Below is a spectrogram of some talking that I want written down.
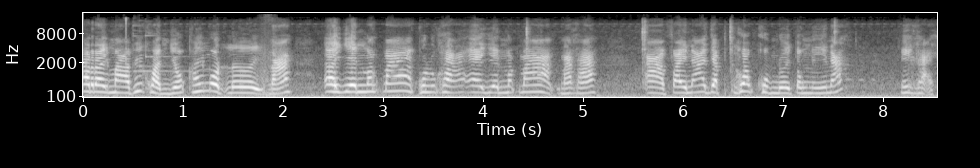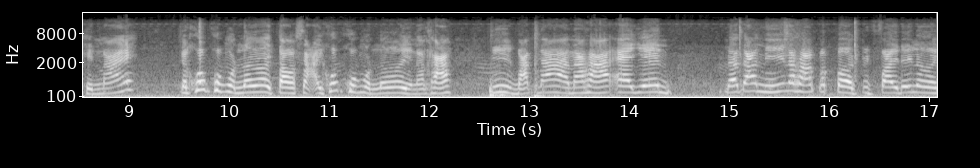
อะไรมาพี่ขวัญยกให้หมดเลยนะแอร์เย็นมากๆ คุณลูกค้าแอร์เย็นมากๆนะคะ อ่าไฟหน้าจะควบคุมโดยตรงนี้นะนี่ค่ะเห็นไหมจะควบคุมหมดเลย ต่อสายควบคุมหมดเลยนะคะ นี่บัตรหน้านะคะแอร์เย็น และด้านนี้นะคะก็เปิดปิดไฟได้เลย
